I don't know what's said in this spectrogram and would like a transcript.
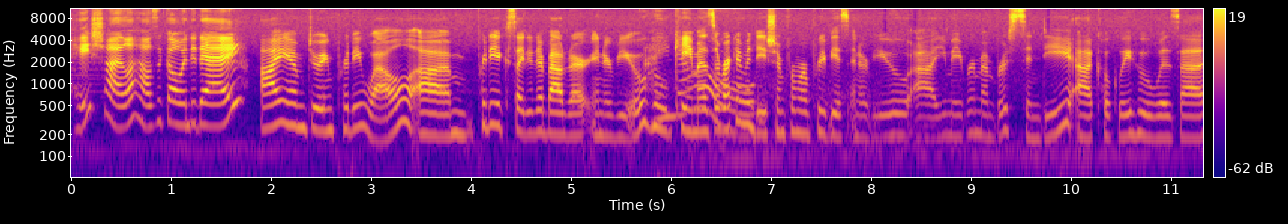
Hey, Shyla, how's it going today? I am doing pretty well. I'm pretty excited about our interview, who came as a recommendation from our previous interview. Uh, you may remember Cindy uh, Coakley, who was uh,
